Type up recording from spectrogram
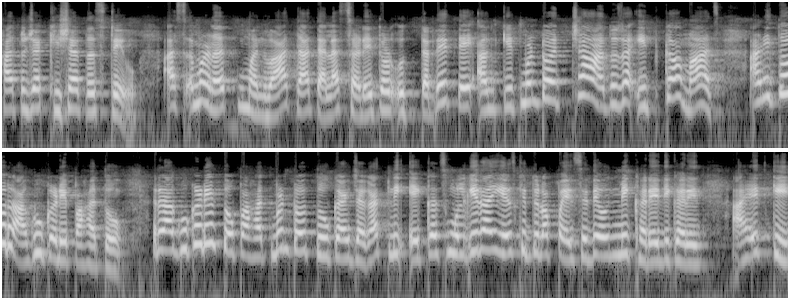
हा तुझ्या खिशातच ठेव. असं म्हणत मनवा आता त्याला सडेतोड उत्तर देते. अंकित म्हणतो अच्छा तुझा इतका माज. आणि तो राघूकडे पाहतो. राघूकडे तो पाहत म्हणतो तू काय जगातली एकच मुलगी नाहीयेस की तुला पैसे देऊन मी खरेदी करेन? आहेत की?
